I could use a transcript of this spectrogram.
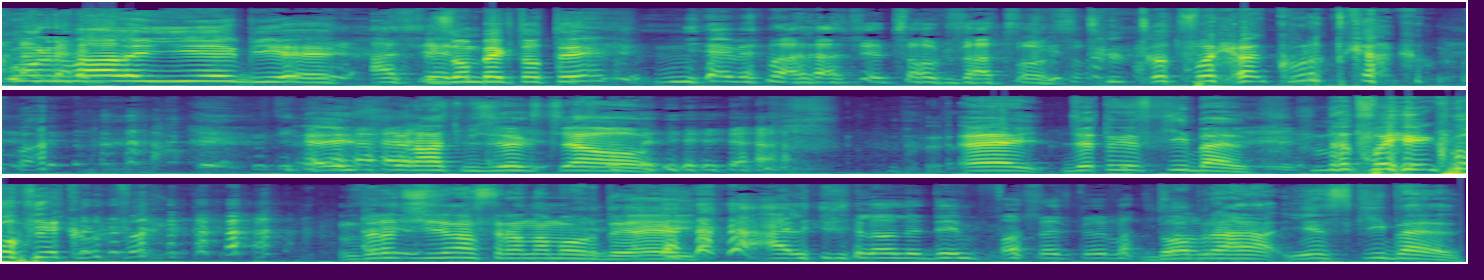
Kurwa, ale jebie! A się... Ząbek to ty? Nie wiem, ale się cok za coś. To twoja kurtka, kurwa. Ej, srać mi się chciało. Ej, gdzie tu jest kibel? Na twojej głowie, kurwa. Zaraz ci się nastra na mordy, ej. Ale zielony dym poszedł kurwa. w Dobra, jest kibel.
